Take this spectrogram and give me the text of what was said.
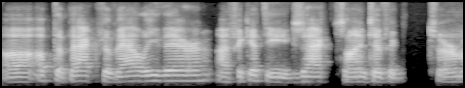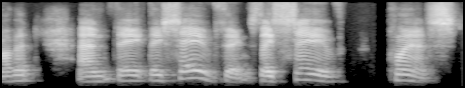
uh, up the back of the valley there. I forget the exact scientific term of it. And they they save things. They save plants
